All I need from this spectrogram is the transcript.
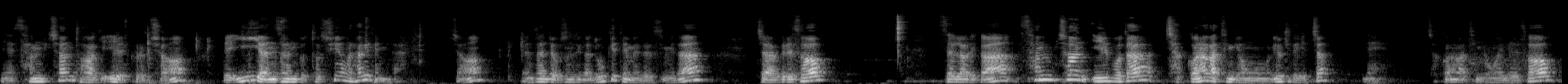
네, 3000 더하기 1. 그렇죠. 네, 이 연산부터 수용을 하게 됩니다. 그죠? 연산자 우선순위가 높기 때문에 그렇습니다. 자, 그래서 셀러리가 3001보다 작거나 같은 경우 이렇게 되겠죠? 네. 작거나 같은 경우에 대해서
